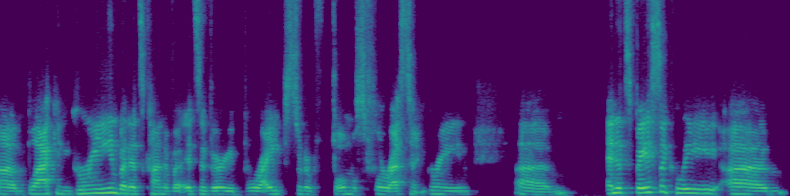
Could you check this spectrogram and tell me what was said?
um, black and green, but it's kind of a, it's a very bright sort of almost fluorescent green. Um, and it's basically um,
